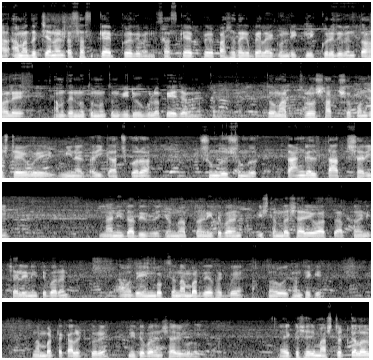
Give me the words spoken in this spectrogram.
আর আমাদের চ্যানেলটা সাবস্ক্রাইব করে দেবেন। সাবস্ক্রাইব করে পাশে থাকে বেল আইকনটি ক্লিক করে দেবেন, তাহলে আমাদের নতুন নতুন ভিডিওগুলো পেয়ে যাবেন আপনারা। তো মাত্র সাতশো পঞ্চাশ টাকা করে মিনাকারি কাজ করা সুন্দর সুন্দর টাঙ্গেল তাঁত শাড়ি। নানি দাদিদের জন্য আপনারা নিতে পারেন, স্ট্যান্ডার্ড শাড়িও আছে, আপনারা চাইলে নিতে পারেন। আমাদের ইনবক্সে নাম্বার দেওয়া থাকবে, আপনারা ওইখান থেকে নাম্বারটা কালেক্ট করে নিতে পারেন শাড়িগুলো। একটা শাড়ি মাস্টার্ড কালার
